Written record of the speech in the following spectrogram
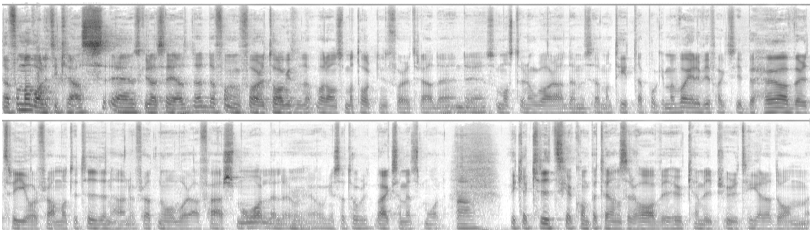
där får man vara lite krass, eh, skulle jag säga. Där, där får nog företaget vara de som har tolkningsföreträde. Det, så måste det nog vara. Det vill säga man tittar på, okay, men vad är det vi faktiskt behöver tre år framåt i tiden här nu för att nå våra affärsmål eller mm. organisatoriska verksamhetsmål. Ja. Vilka kritiska kompetenser har vi? Hur kan vi prioritera dem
